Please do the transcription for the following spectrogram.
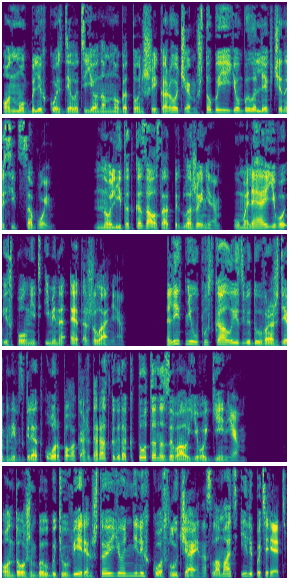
Он мог бы легко сделать ее намного тоньше и короче, чтобы ее было легче носить с собой. Но Лит отказался от предложения, умоляя его исполнить именно это желание. Лит не упускал из виду враждебный взгляд Орпола каждый раз, когда кто-то называл его гением. Он должен был быть уверен, что ее нелегко случайно сломать или потерять.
